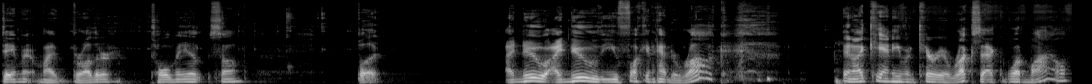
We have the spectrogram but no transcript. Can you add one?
Damon, my brother, told me some, but I knew I knew you fucking had to rock, and I can't even carry a rucksack one mile.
